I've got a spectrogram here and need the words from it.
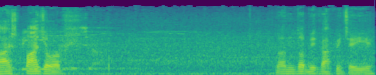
लास्ट पाँच ओवर रन तो अभी काफ़ी चाहिए।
